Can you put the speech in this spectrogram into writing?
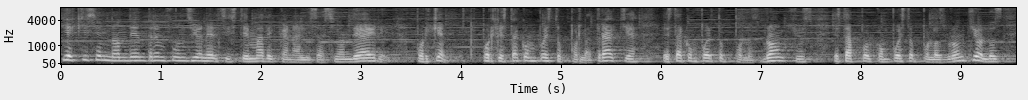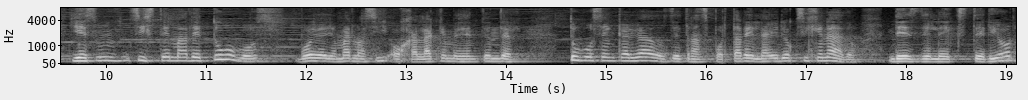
Y aquí es en donde entra en función el sistema de canalización de aire. ¿Por qué? Porque está compuesto por la tráquea, está compuesto por los bronquios, está compuesto por los bronquiolos y es un sistema de tubos, voy a llamarlo así, ojalá que me dé a entender, tubos encargados de transportar el aire oxigenado desde el exterior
